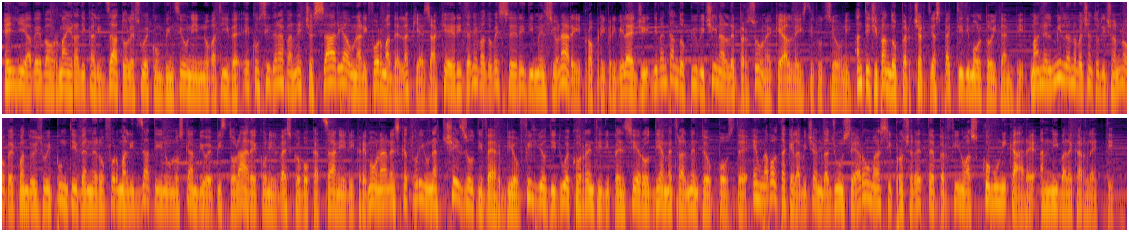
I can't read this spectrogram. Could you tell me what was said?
Egli aveva ormai radicalizzato le sue convinzioni innovative e considerava necessaria una riforma della Chiesa che riteneva dovesse ridimensionare i propri privilegi, diventando più vicina alle persone che alle istituzioni, anticipando per per certi aspetti di molto i tempi, ma nel 1919, quando i suoi punti vennero formalizzati in uno scambio epistolare con il vescovo Cazzani di Cremona, ne scaturì un acceso diverbio, figlio di due correnti di pensiero diametralmente opposte, e una volta che la vicenda giunse a Roma si procedette perfino a scomunicare Annibale Carletti.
